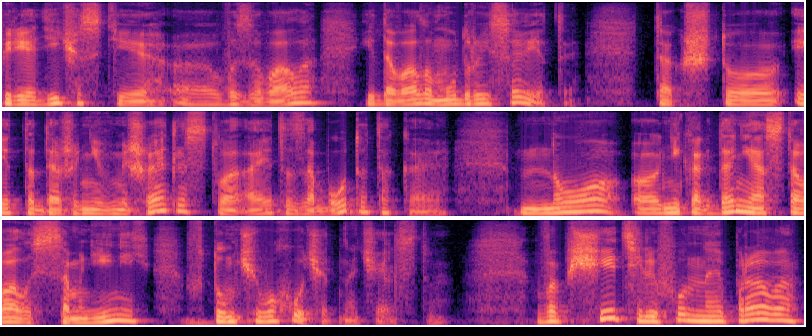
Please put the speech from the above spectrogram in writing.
периодически э, вызывало и давало мудрые советы. Так что это даже не вмешательство, а это забота такая. Но э, никогда не оставалось сомнений в том, чего хочет начальство. Вообще телефонное право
